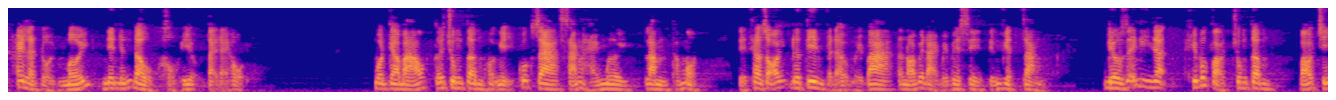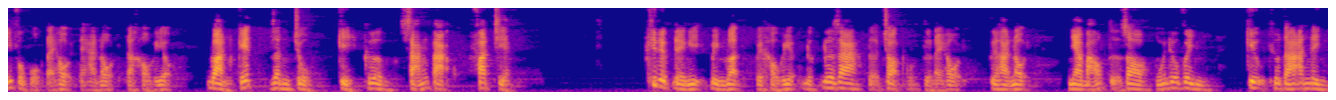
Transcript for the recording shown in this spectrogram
hay là đổi mới nên đứng đầu khẩu hiệu tại đại hội. Một nhà báo tới Trung tâm Hội nghị Quốc gia sáng ngày 25 tháng 1 để theo dõi đưa tin về đại hội 13 đã nói với đài BBC tiếng Việt rằng điều dễ ghi nhận khi bước vào trung tâm báo chí phục vụ đại hội tại Hà Nội là khẩu hiệu đoàn kết dân chủ, kỷ cương, sáng tạo, phát triển. Khi được đề nghị bình luận về khẩu hiệu được đưa ra lựa chọn từ đại hội từ Hà Nội, nhà báo tự do Nguyễn Hữu Vinh, cựu thiếu tá an ninh,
